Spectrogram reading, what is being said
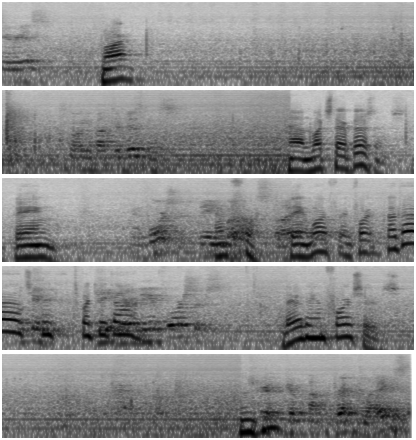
serious, More? going about their business. And what's their business? Being, Enforcers, being monks. being more, enfor- oh, that's, Okay, that's what you got. They're the enforcers. They're the enforcers. Give out bread legs.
